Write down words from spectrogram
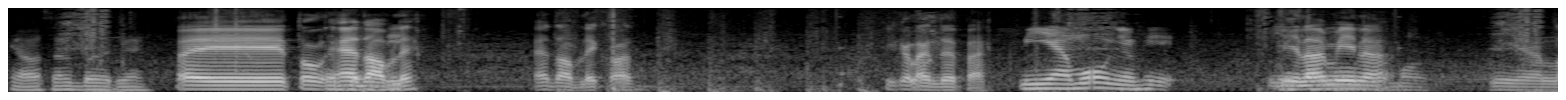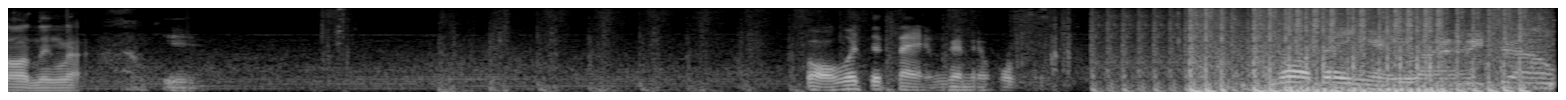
เดี๋ยวเอาซันเบิร์ดกันไปตรงแอร์ดรอปเลยแอร์ดรอปเลยก่อน พี่กำลังเดินไป มียาโม่งยังพี่มีแล้วมีแล้ว ยาโงนี่รอหนึ่งละ โอเคต่อก็จะแตกกันเนี่ยผมรอดได้ไงวะ Enemy down.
